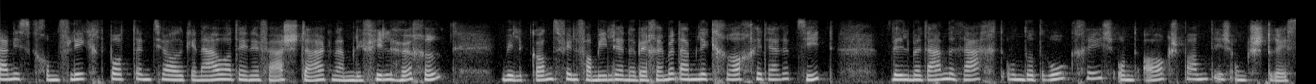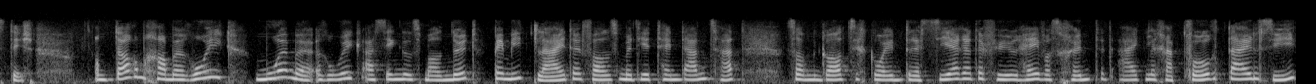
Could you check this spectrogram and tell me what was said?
dann ist das Konfliktpotenzial genau an diesen Festtagen nämlich viel höher, weil ganz viele Familien bekommen nämlich Krach in dieser Zeit, weil man dann recht unter Druck ist und angespannt ist und gestresst ist. Und darum kann man ruhig, muss man ruhig auch Singles mal nicht bemitleiden, falls man die Tendenz hat, sondern geht sich interessieren dafür, hey, was könnten eigentlich auch die Vorteile sein,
